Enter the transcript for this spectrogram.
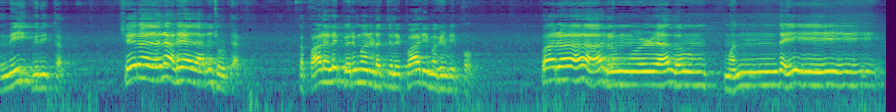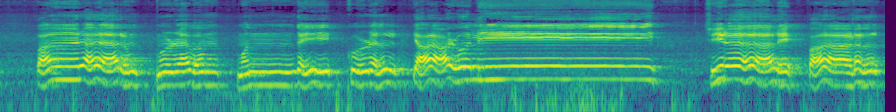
மெய் விரித்தல். சேராதார அடையாதார்னு சொல்லிட்டார். இந்த பாடலை பெருமானிடத்தில் பாடி மகிழ்விப்போம். பராரும் உழவும் மந்தை. பாராரும் முழவம் மொந்தை. குழல் யாழொலி. சிறாலே பாடல்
